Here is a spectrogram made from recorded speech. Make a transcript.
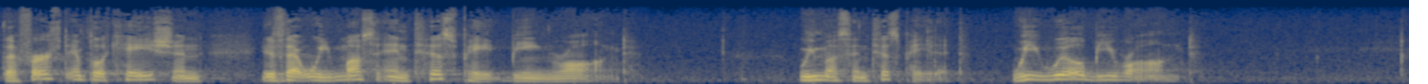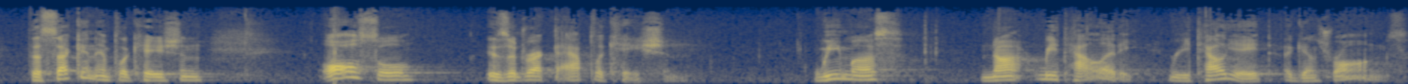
The first implication is that we must anticipate being wronged. We must anticipate it. We will be wronged. The second implication also is a direct application. We must not retaliate, retaliate against wrongs.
